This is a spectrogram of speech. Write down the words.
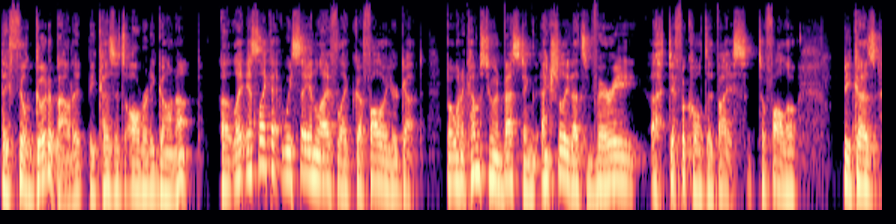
they feel good about it because it's already gone up uh, it's like we say in life like uh, follow your gut but when it comes to investing, actually, that's very uh, difficult advice to follow because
